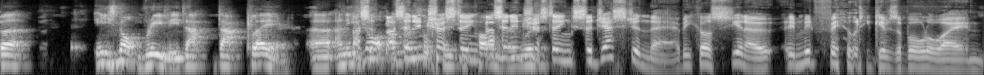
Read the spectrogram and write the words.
but he's not really that that player. Uh, and he's That's, not. a, that's an thought Kasey interesting. That's an interesting suggestion there because you know in midfield he gives the ball away in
